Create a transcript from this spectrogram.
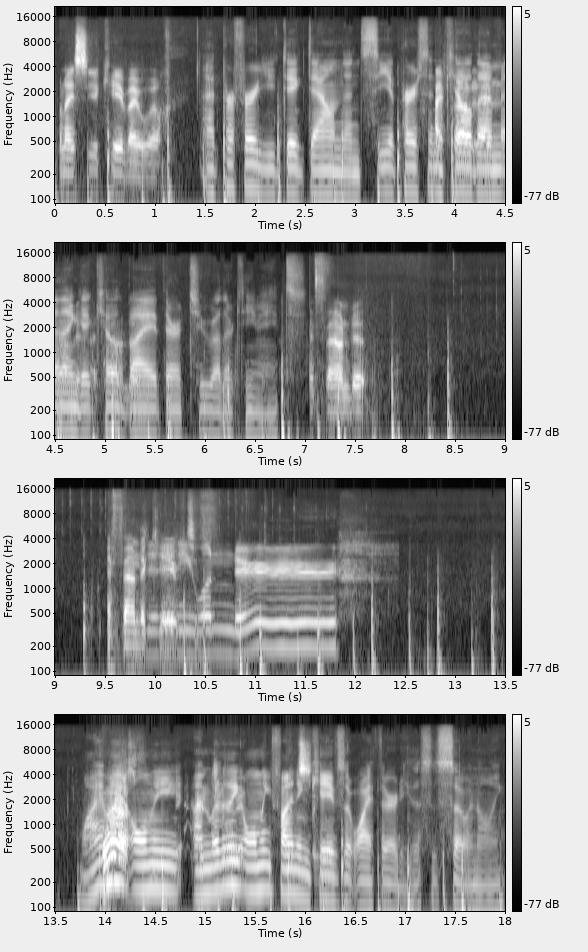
When I see a cave, I will. I'd prefer you dig down than see a person I kill found it, them and then it, get I killed found it. by their two other teammates. I found it. I found Is a cave. any wonder? Why am I only- I'm literally Enjoy only finding caves at Y30. This is so annoying.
